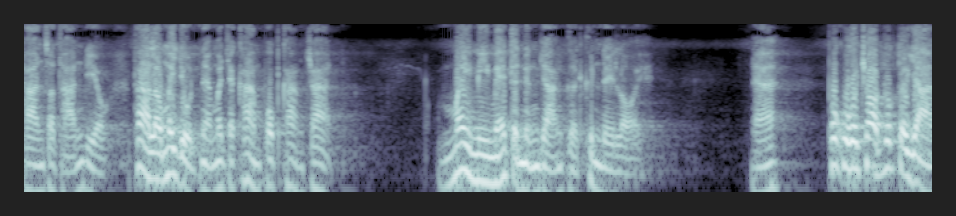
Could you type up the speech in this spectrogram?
ทานสถานเดียว ถ้าเราไม่หยุดเนี่ยมันจะข้ามภพข้ามชาติ ไม่มีแม้แต่หนึ่งอย่างเกิดขึ้นลอยๆ นะพวกครูชอบยกตัวอย่าง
